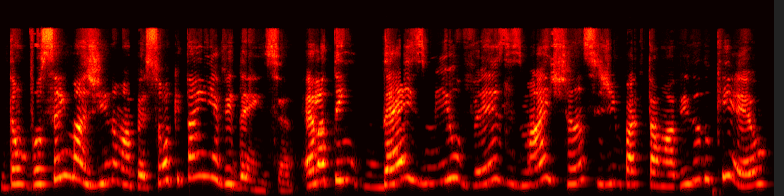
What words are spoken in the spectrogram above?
Então, você imagina uma pessoa que está em evidência, ela tem 10 mil vezes mais chances de impactar uma vida do que eu,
